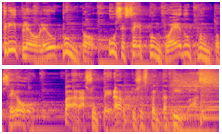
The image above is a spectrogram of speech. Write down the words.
www.ucc.edu.co para superar tus expectativas.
